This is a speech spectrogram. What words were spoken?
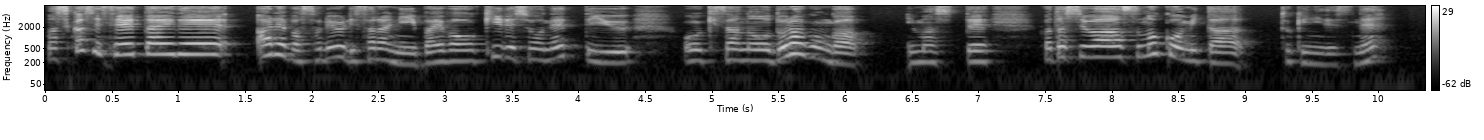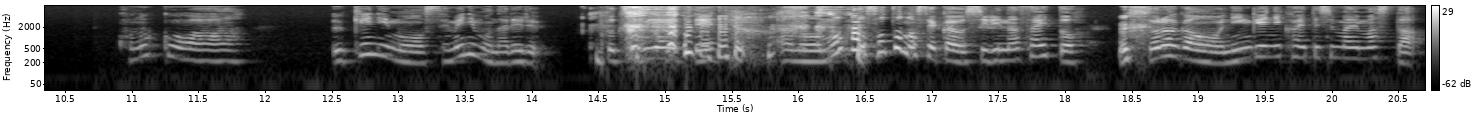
まあしかし生体であればそれよりさらに倍は大きいでしょうねっていう大きさのドラゴンがいまして、私はその子を見た時にですね、この子は受けにも攻めにもなれる。とつぶやいて、あの、もっと外の世界を知りなさいと、ドラゴンを人間に変えてしまいました。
